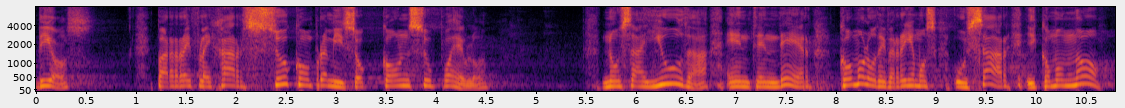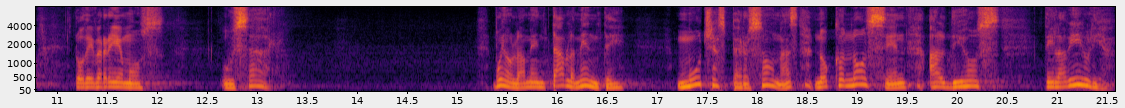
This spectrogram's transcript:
Dios para reflejar su compromiso con su pueblo, nos ayuda a entender cómo lo deberíamos usar y cómo no lo deberíamos usar. Bueno, lamentablemente, muchas personas no conocen al Dios de la Biblia.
